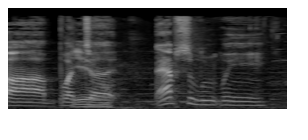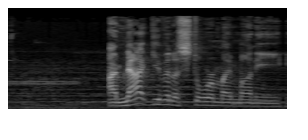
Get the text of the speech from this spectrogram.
Uh, but You. uh, absolutely, I'm not giving a store my money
